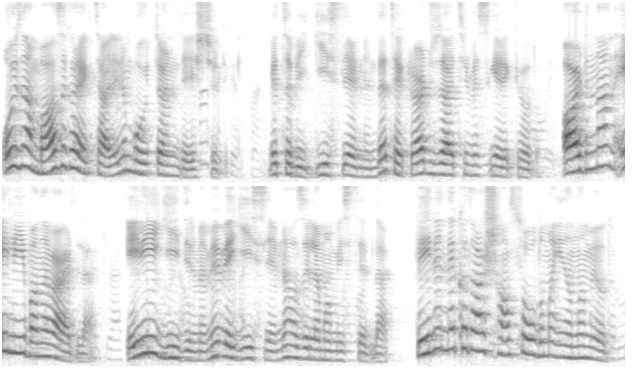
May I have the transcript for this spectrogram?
O yüzden bazı karakterlerin boyutlarını değiştirdik. Ve tabii giysilerinin de tekrar düzeltilmesi gerekiyordu. Ardından Ellie'yi bana verdiler. Ellie'yi giydirmemi ve giysilerini hazırlamamı istediler. Ve yine ne kadar şanslı olduğuma inanamıyordum.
